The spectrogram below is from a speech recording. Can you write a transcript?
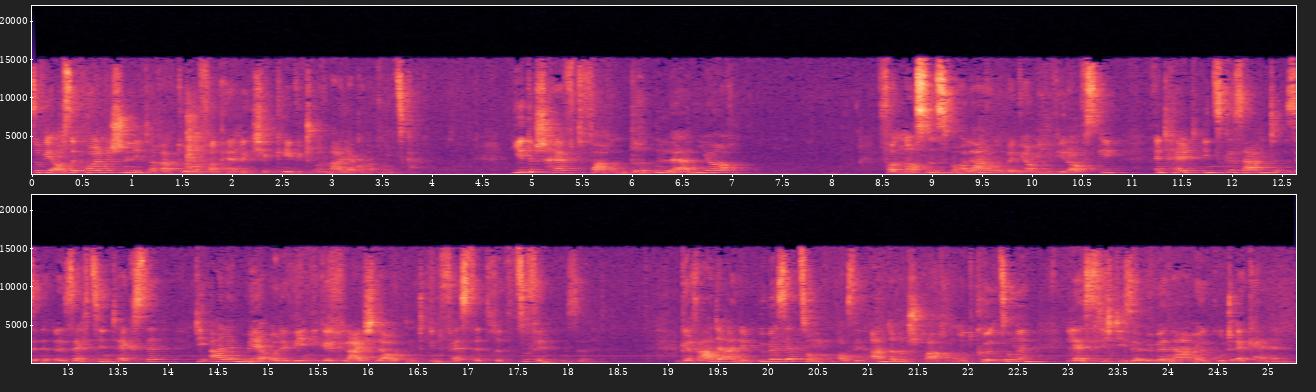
sowie aus der polnischen Literatur von Henryk Sienkiewicz und Maria Konopnicka. Jiddisch Heft fahren dritten Lernjahr von Nossen Smolar und Benjamin Wirowski enthält insgesamt 16 Texte, die alle mehr oder weniger gleichlautend in fester Tritt zu finden sind. Gerade an den Übersetzungen aus den anderen Sprachen und Kürzungen lässt sich diese Übernahme gut erkennen.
